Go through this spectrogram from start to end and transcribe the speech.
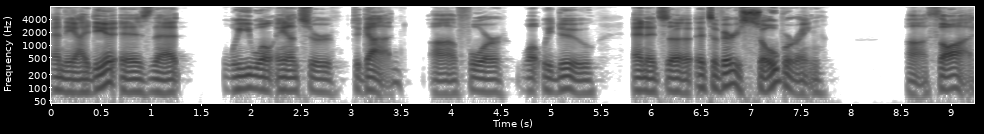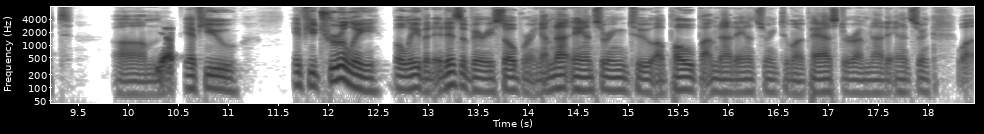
and the idea is that we will answer to God uh, for what we do, and it's a it's a very sobering uh, thought. Um, yep. If you if you truly believe it, it is a very sobering. I'm not answering to a pope. I'm not answering to my pastor. I'm not answering. Well,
